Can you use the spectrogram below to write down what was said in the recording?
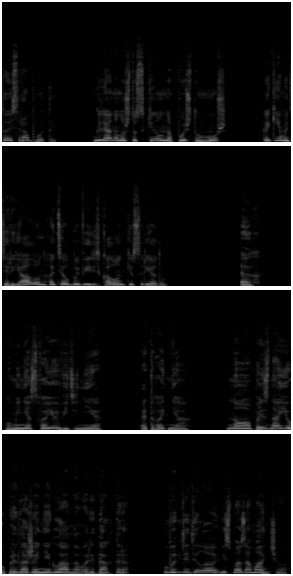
то есть работой. Глянула, что скинул на почту муж, какие материалы он хотел бы видеть в колонке в среду. Эх, у меня свое видение этого дня. Но, признаю, предложение главного редактора выглядело весьма заманчиво.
